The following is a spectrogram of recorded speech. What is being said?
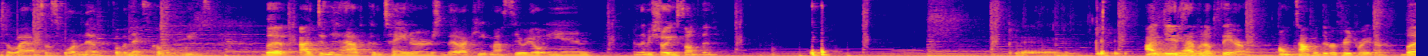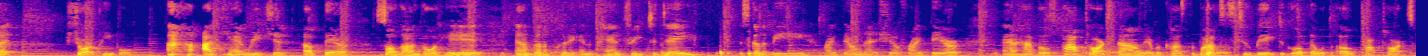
to last us for, for the next couple of weeks. But I do have containers that I keep my cereal in. And let me show you something. I did have it up there on top of the refrigerator, but short people. I can't reach it up there. So I'm gonna go ahead and I'm gonna put it in the pantry today. It's gonna be right there on that shelf right there. And I have those Pop-Tarts down there because the box is too big to go up there with the other Pop-Tarts.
